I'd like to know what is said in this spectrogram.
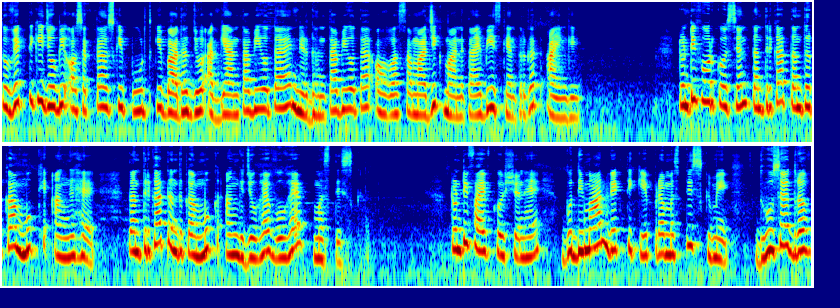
तो व्यक्ति की जो भी आवश्यकता है, उसकी पूर्त की बाधक जो अज्ञानता भी होता है, निर्धनता भी होता है और वह सामाजिक मान्यताएँ भी इसके अंतर्गत आएँगे। ट्वेंटी फोर क्वेश्चन, तंत्रिका तंत्र का मुख्य अंग है। तंत्रिका तंत्र का मुख्य अंग जो है, वो है मस्तिष्क। ट्वेंटी फाइव क्वेश्चन है। बुद्धिमान व्यक्ति के प्रमस्तिष्क में धूसर द्रव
